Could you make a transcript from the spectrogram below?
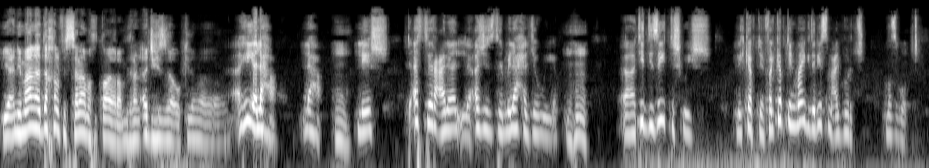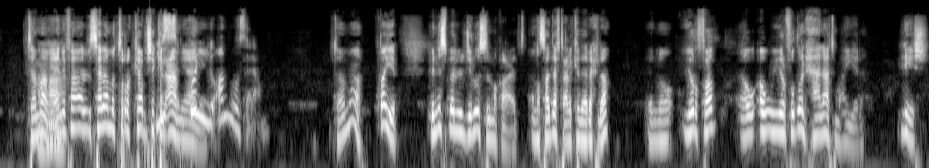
يعني ما لها دخل في سلامه الطائرة مثلا أجهزة وكذا هي لها لها مم. ليش؟ تأثر على أجهزة الملاحة الجوية مهم. آه تدي زي التشويش للكابتن فالكابتن ما يقدر يسمع البرج مزبوط تمام أها. يعني فسلامه الركاب بشكل عام يعني كله أمن وسلام تمام طيب بالنسبة للجلوس المقاعد أنا صادفت على كذا رحلة إنه يرفض أو أو يرفضون حالات معينة ليش؟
